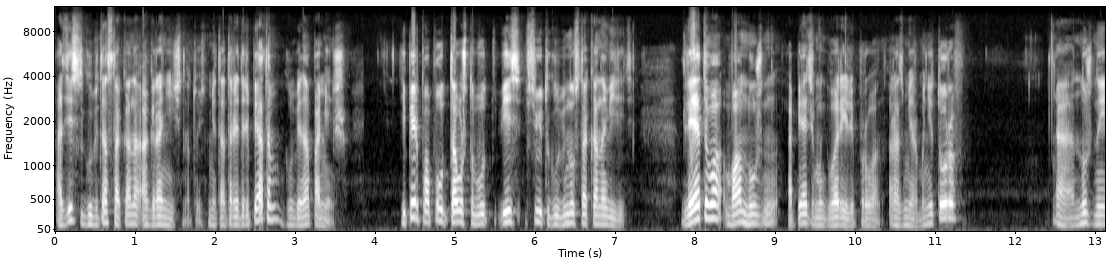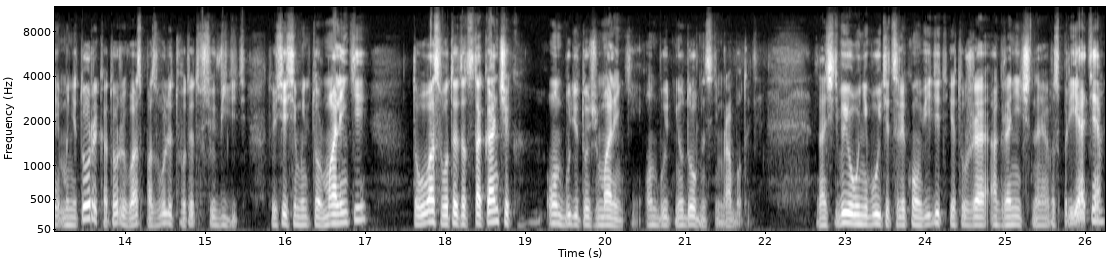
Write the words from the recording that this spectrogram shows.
А здесь глубина стакана ограничена. То есть в MetaTrader 5 глубина поменьше. Теперь по поводу того, чтобы вот весь, всю эту глубину стакана видеть. Для этого вам нужно, опять же мы говорили про размер мониторов, нужны мониторы, которые вас позволят вот это все видеть. То есть если монитор маленький, то у вас вот этот стаканчик, он будет очень маленький, он будет неудобно с ним работать. Значит, вы его не будете целиком видеть, это уже ограниченное восприятие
